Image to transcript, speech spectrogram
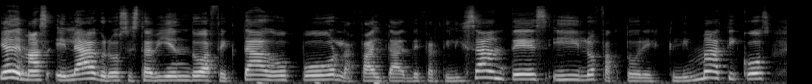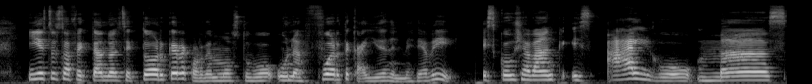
y además el agro se está viendo afectado por la falta de fertilizantes y los factores climáticos y esto está afectando al sector que recordemos tuvo una fuerte caída en el mes de abril. Scotiabank es algo más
